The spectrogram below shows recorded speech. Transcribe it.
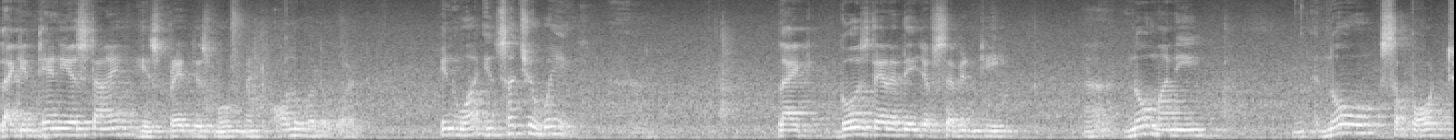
Like in 10 years' time, he spread this movement all over the world. In, in such a way. Like goes there at the age of 70, uh, no money, no support,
